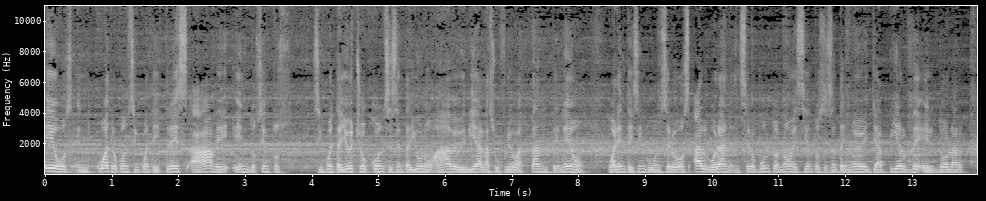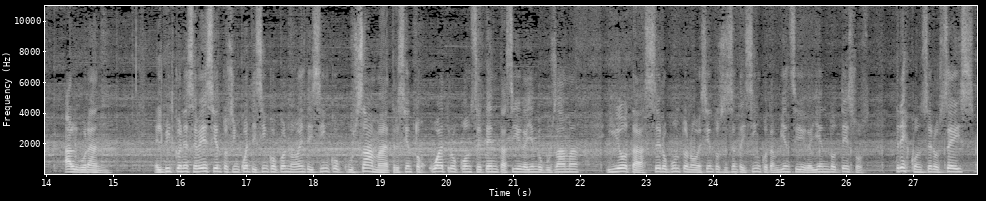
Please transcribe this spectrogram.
EOS en 4,53, AAVE en 258,61. AAVE hoy día la sufrió bastante. Neo 45,02. Algorand en 0.969 ya pierde el dólar Algorand. El Bitcoin SB 155,95. Kusama 304,70. Sigue cayendo Kusama. IOTA 0.965 también sigue cayendo. Tesos 3,06.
